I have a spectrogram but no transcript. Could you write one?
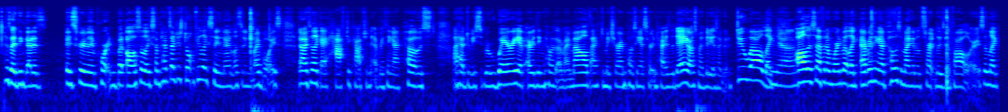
because I think that is extremely important. But also like sometimes I just don't feel like sitting there and listening to my voice. Now I feel like I have to caption everything I post. I have to be super wary of everything that comes out of my mouth. I have to make sure I'm posting at certain times of the day, or else my videos aren't gonna do well. Like yeah, all this stuff and I'm worried about like everything I post am I gonna start losing followers and like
